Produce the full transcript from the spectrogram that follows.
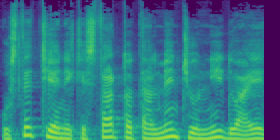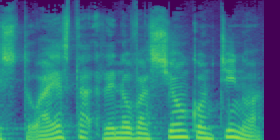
Usted tiene que estar totalmente unido a esto, a esta renovación continua,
